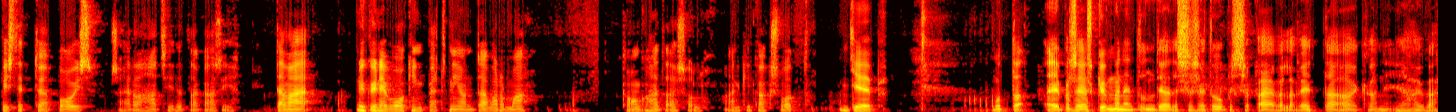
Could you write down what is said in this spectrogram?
pistettyä pois, sain rahat siitä takaisin. Tämä nykyinen Walking Pad, niin on tämä varmaan, kauankohan taisi ollut, ainakin kaksi vuotta. Jep. Mutta eipä se, jos kymmenen tuntia tässä setuupissa päivällä viettää aikaa, niin ihan hyvä.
